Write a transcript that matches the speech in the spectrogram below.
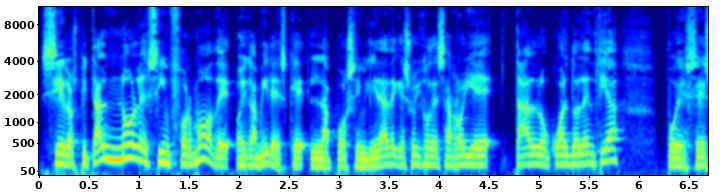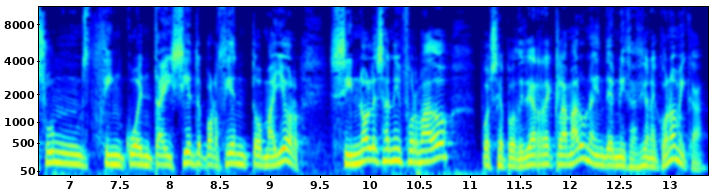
Si el hospital no les informó de, oiga, mire, es que la posibilidad de que su hijo desarrolle tal o cual dolencia, pues es un 57% mayor. Si no les han informado, pues se podría reclamar una indemnización económica.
